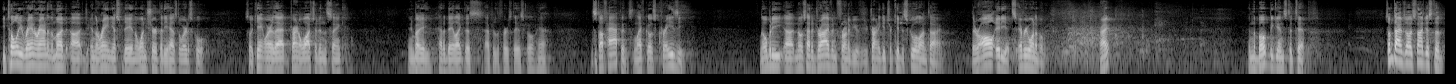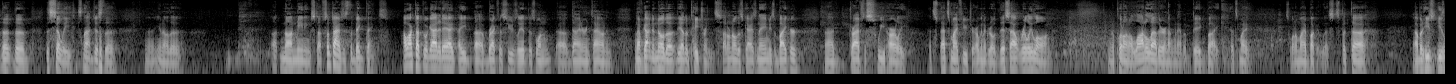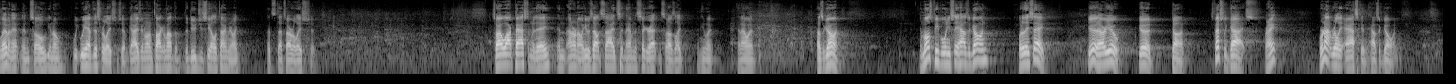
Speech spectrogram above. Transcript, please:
He totally ran around in the mud uh, in the rain yesterday in the one shirt that he has to wear to school. So he can't wear that. Trying to wash it in the sink. Anybody had a day like this after the first day of school? Yeah. Stuff happens and life goes crazy. Nobody uh, knows how to drive in front of you if you're trying to get your kid to school on time. They're all idiots, every one of them. right? and the boat begins to tip. Sometimes, though, it's not just the, the, the, the silly, it's not just the, uh, you know, the uh, non meaning stuff. Sometimes it's the big things. I walked up to a guy today. I, I eat uh, breakfast usually at this one uh, diner in town, and, and I've gotten to know the, the other patrons. I don't know this guy's name. He's a biker, uh, drives a sweet Harley. That's, that's my future. I'm going to grow this out really long. I'm going to put on a lot of leather, and I'm going to have a big bike. That's my, it's one of my bucket lists. But, uh, uh, but he's, he's living it, and so, you know, we, we have this relationship. Guys, you know what I'm talking about? The, the dudes you see all the time, you're like, that's, that's our relationship. So I walked past him today, and I don't know, he was outside sitting having a cigarette, and so I was like, and he went, and I went, how's it going? And most people, when you say, how's it going, what do they say? Good, how are you? Good, done. Especially guys, right? We're not really asking, how's it going?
